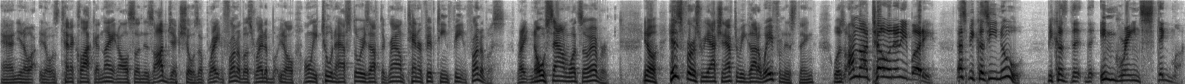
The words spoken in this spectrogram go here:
and you know you know it was 10 o'clock at night, and all of a sudden this object shows up right in front of us, right you know only two and a half stories off the ground, 10 or 15 feet in front of us, right, no sound whatsoever. You know his first reaction after we got away from this thing was, "I'm not telling anybody." That's because he knew because the the ingrained stigma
